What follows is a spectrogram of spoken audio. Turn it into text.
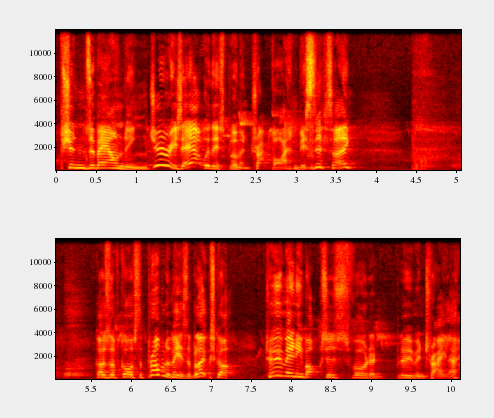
options abounding. Jury's out with this blooming truck buying business, I think. Because, of course, the problem is the bloke's got too many boxes for the blooming trailer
